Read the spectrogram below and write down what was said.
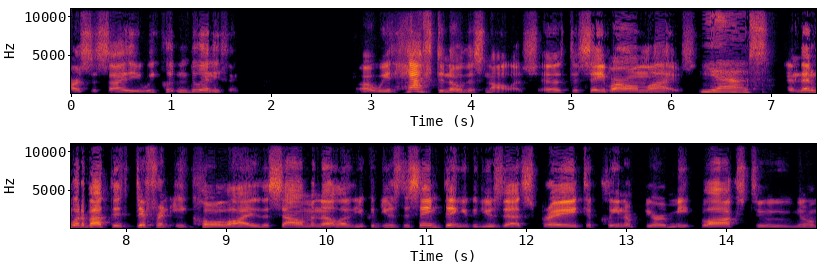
our society, we couldn't do anything. Uh, we'd have to know this knowledge uh, to save our own lives. Yes. And then what about the different E. coli, the salmonella? You could use the same thing. You could use that spray to clean up your meat blocks, to you know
